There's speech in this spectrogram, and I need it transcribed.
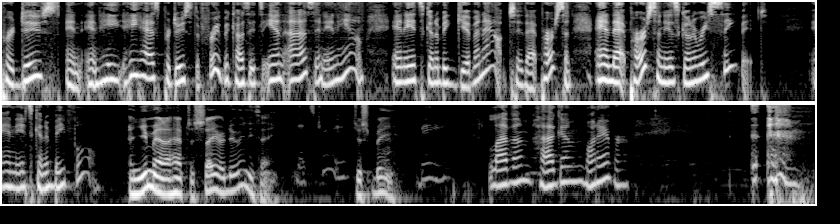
produce and, and he, he has produced the fruit because it's in us and in him. And it's going to be given out to that person. And that person is going to receive it. And it's going to be full. And you may not have to say or do anything. That's true. Just be. Uh, be. Love them, hug them, whatever.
